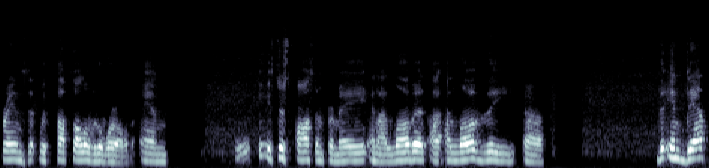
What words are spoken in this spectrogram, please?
friends that with pups all over the world, and it, it's just awesome for me, and I love it. I, I love the uh, the in-depth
